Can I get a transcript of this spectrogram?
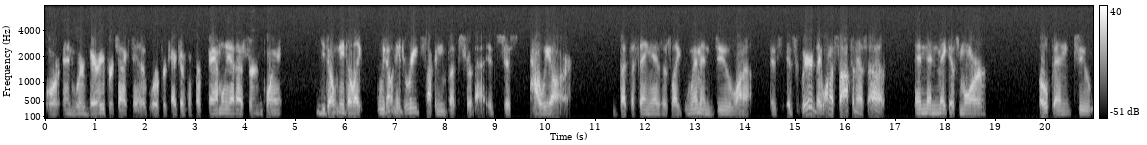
or and we're very protective. We're protective of our family at a certain point. You don't need to like we don't need to read fucking books for that. It's just how we are. But the thing is is like women do wanna it's it's weird, they wanna soften us up and then make us more open to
